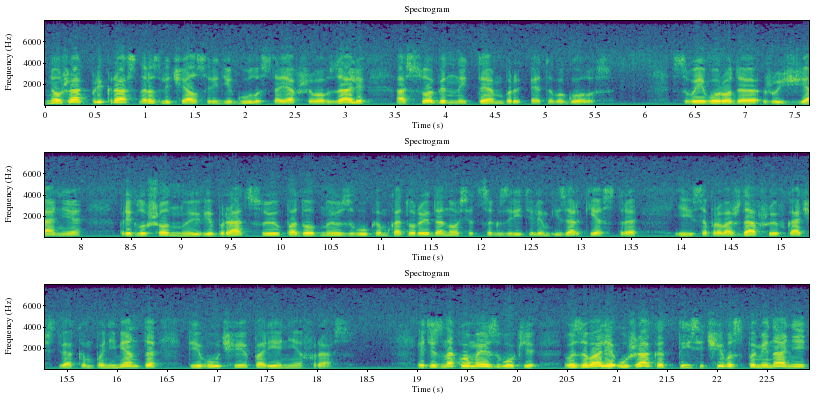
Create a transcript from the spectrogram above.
Но Жак прекрасно различал среди гула, стоявшего в зале, особенный тембр этого голоса. Своего рода жужжание, приглушенную вибрацию, подобную звукам, которые доносятся к зрителям из оркестра, и сопровождавшую в качестве аккомпанемента певучее парение фраз. Эти знакомые звуки вызывали у Жака тысячи воспоминаний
